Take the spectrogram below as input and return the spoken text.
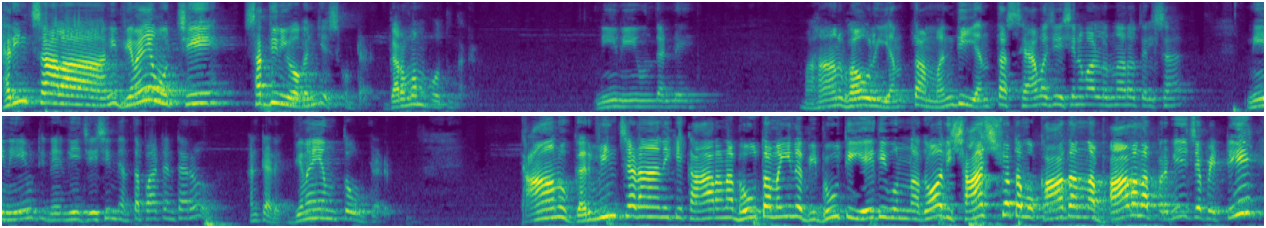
ధరించాలా అని వినయం వచ్చి సద్వినియోగం చేసుకుంటాడు. గర్వం పోతుంది అక్కడ. నేనేముందండి మహానుభావులు ఎంతమంది ఎంత సేవ చేసిన వాళ్ళు ఉన్నారో తెలుసా? నేనేమిటి నేను నీ చేసింది ఎంత పాట అంటారు? అంటాడు వినయంతో ఉంటాడు. తాను గర్వించడానికి కారణభూతమైన విభూతి ఏది ఉన్నదో అది శాశ్వతము కాదన్న భావన ప్రవేశపెట్టి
